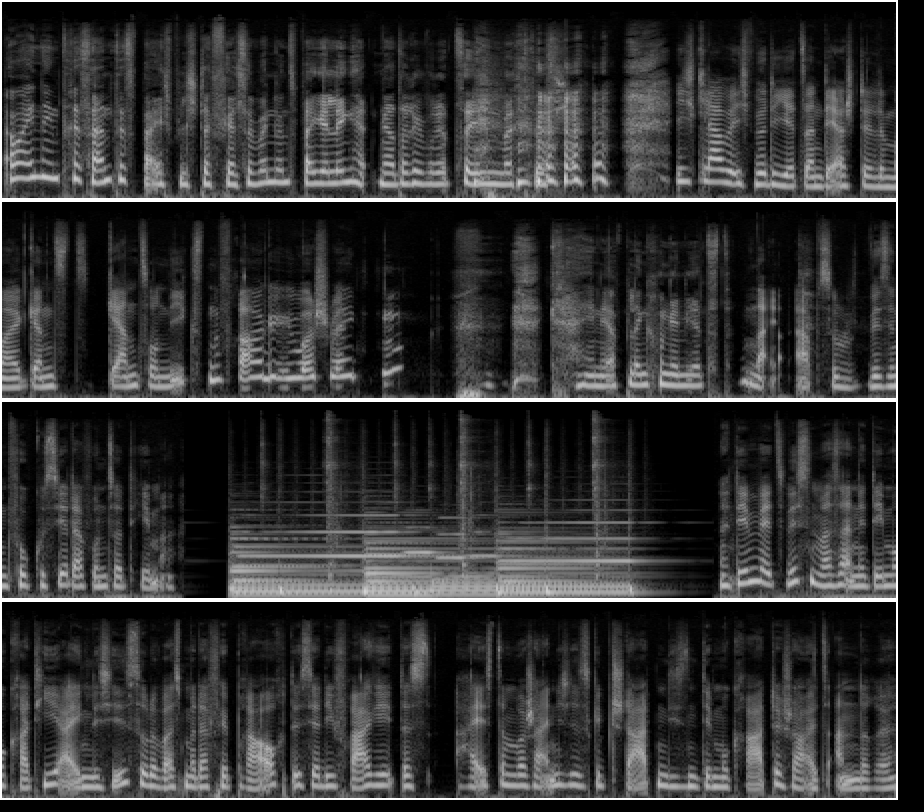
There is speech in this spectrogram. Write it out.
Aber ein interessantes Beispiel, Steffi, also wenn du uns bei Gelegenheit mehr darüber erzählen möchtest. ich glaube, ich würde jetzt an der Stelle mal ganz gern zur nächsten Frage überschwenken. Keine Ablenkungen jetzt. Nein, absolut. Wir sind fokussiert auf unser Thema. Nachdem wir jetzt wissen, was eine Demokratie eigentlich ist oder was man dafür braucht, ist ja die Frage, das heißt dann wahrscheinlich, es gibt Staaten, die sind demokratischer als andere.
